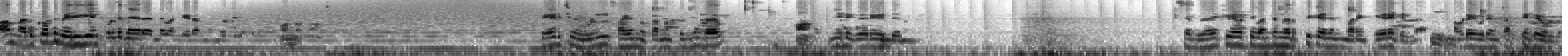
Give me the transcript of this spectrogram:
ആ നടുക്കോട്ട് വരികയും പുള്ളി നേരെ എന്റെ വണ്ടിയുടെ മുന്നോട്ട്. വന്നു. പേടിച്ചു ഉള്ളിൽ ഭയന്നു. കാരണം കുഞ്ഞിന്റെ ആ. വീട് കയറിയില്ലെന്ന് പക്ഷെ ബ്രേക്ക് ചവിട്ടി വണ്ടി നിർത്തി കഴിഞ്ഞാൽ പറയും കേറിയിട്ടില്ല. അവിടെ ഇവിടെയും തട്ടിട്ടേ ഉള്ളൂ.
